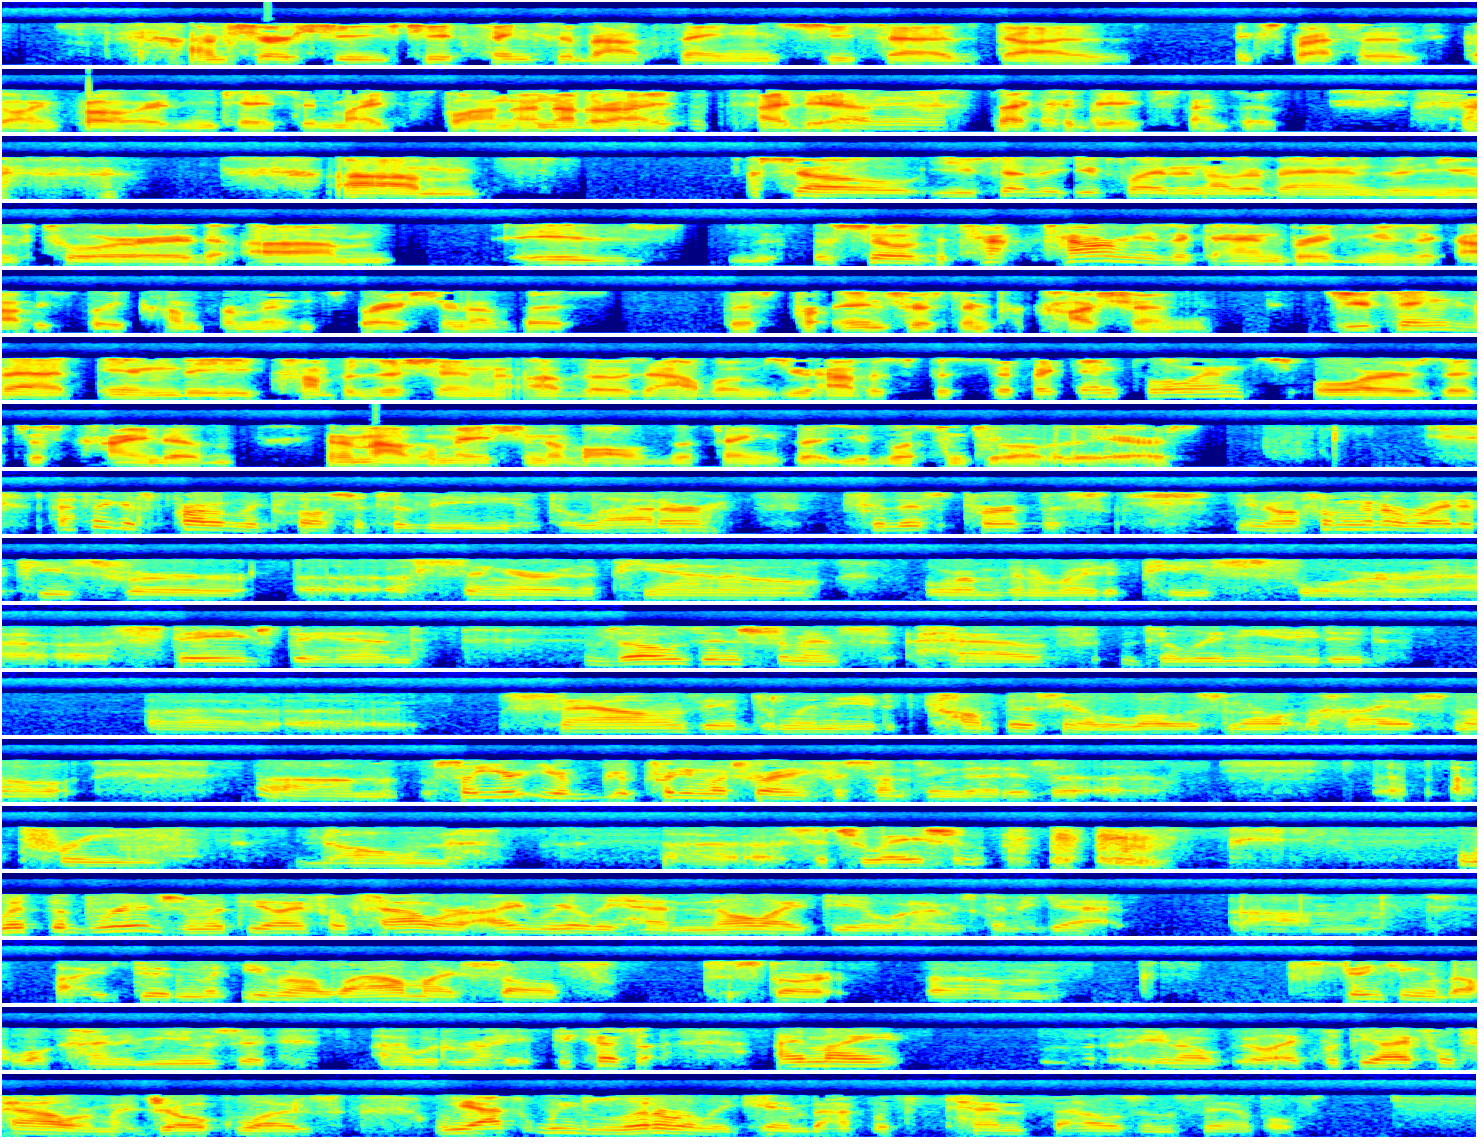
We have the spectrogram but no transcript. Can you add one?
I'm sure she she thinks about things she says, does, expresses going forward in case it might spawn another I- idea Oh, yeah. that could be expensive. um, so you said that you played in other bands and you've toured. Um, is so the ta- tower music and bridge music obviously come from an inspiration of this this per- interest in percussion. Do you think that in the composition of those albums you have a specific influence, or is it just kind of an amalgamation of all of the things that you've listened to over the years? I think it's probably closer to the the latter. For this purpose, you know, if I'm going to write a piece for a singer and a piano, or I'm going to write a piece for a, a stage band, those instruments have delineated uh, sounds. They have delineated compass. You know, the lowest note and the highest note. Um, so you're, you're you're pretty much writing for something that is a a, a pre-known uh, situation. with the bridge and with the Eiffel Tower, I really had no idea what I was going to get. Um, I didn't even allow myself to start um, thinking about what kind of music I would write because I might, you know, like with the Eiffel Tower, my joke was we act- we literally came back with ten thousand samples,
